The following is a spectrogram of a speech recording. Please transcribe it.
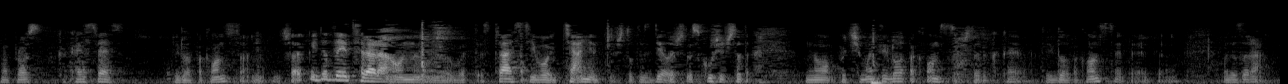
Вопрос, какая связь? Идолопоклонство. Человек идет за царара, он вот, страсть его тянет что-то сделать, что-то скушать, что-то. Но почему это идолопоклонство? Что это какая? Это идолопоклонство, это, это водозара. Ам,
